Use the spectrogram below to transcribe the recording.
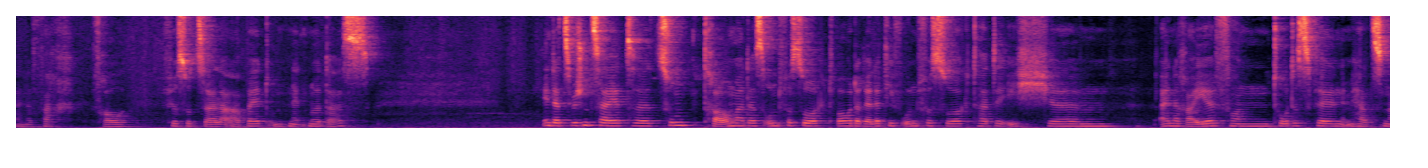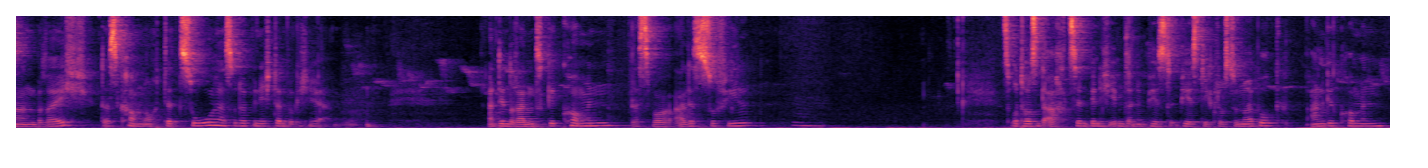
einer Fachfrau für soziale Arbeit und nicht nur das. In der Zwischenzeit äh, zum Trauma, das unversorgt war oder relativ unversorgt, hatte ich ähm, eine Reihe von Todesfällen im herznahen Bereich. Das kam noch dazu. Also da bin ich dann wirklich an den Rand gekommen. Das war alles zu viel. 2018 bin ich eben dann im PSD Kloster Neuburg angekommen.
